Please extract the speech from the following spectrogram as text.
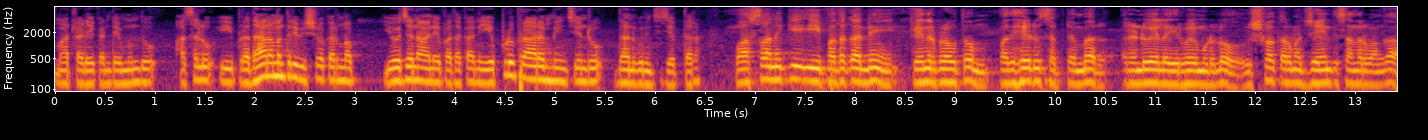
మాట్లాడే కంటే ముందు అసలు ఈ ప్రధానమంత్రి విశ్వకర్మ యోజన అనే పథకాన్ని ఎప్పుడు ప్రారంభించిండ్రు? దాని గురించి చెప్తారా? వాస్తవానికి ఈ పథకాన్ని కేంద్ర ప్రభుత్వం పదిహేడు సెప్టెంబర్ రెండు వేల ఇరవై మూడులో విశ్వకర్మ జయంతి సందర్భంగా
